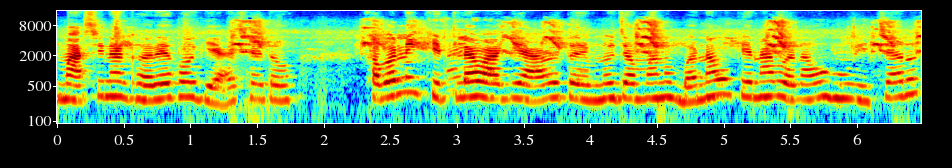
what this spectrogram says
માસીના ઘરે હો ગયા છે તો ખબર નહીં કેટલા વાગે આવે તો એમનું જમવાનું બનાવું કે ના બનાવું, હું વિચારું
